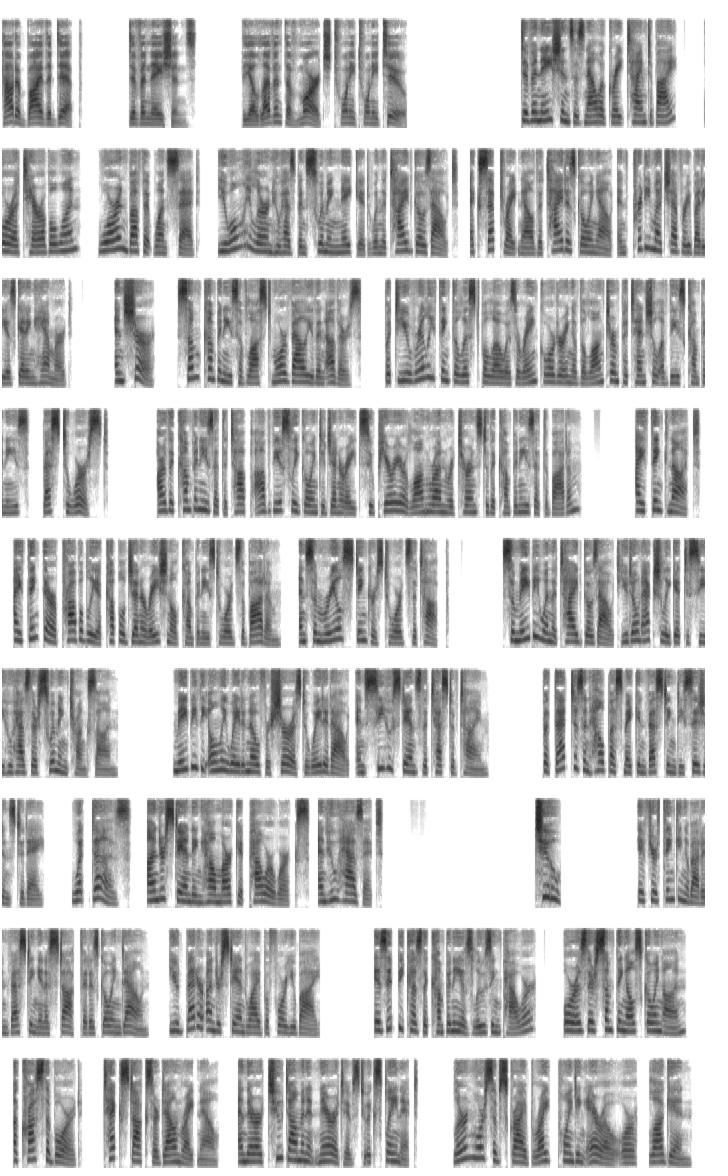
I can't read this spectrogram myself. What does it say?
How to buy the dip. Divinations. The 11th of March 2022. Divinations is now a great time to buy? Or a terrible one? Warren Buffett once said, You only learn who has been swimming naked when the tide goes out, except right now the tide is going out and pretty much everybody is getting hammered. And sure, some companies have lost more value than others, but do you really think the list below is a rank ordering of the long-term potential of these companies, best to worst? Are the companies at the top obviously going to generate superior long-run returns to the companies at the bottom? I think not. I think there are probably a couple generational companies towards the bottom, and some real stinkers towards the top. So maybe when the tide goes out you don't actually get to see who has their swimming trunks on. Maybe the only way to know for sure is to wait it out and see who stands the test of time. But that doesn't help us make investing decisions today. What does? Understanding how market power works, and who has it. 2. If you're thinking about investing in a stock that is going down, you'd better understand why before you buy. Is it because the company is losing power? Or is there something else going on? Across the board, tech stocks are down right now, and there are two dominant narratives to explain it. Learn more subscribe right pointing arrow or log in.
